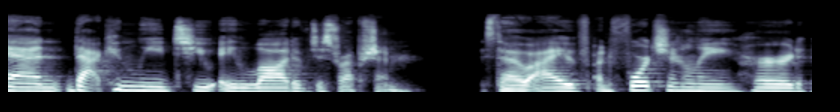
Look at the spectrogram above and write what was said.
And that can lead to a lot of disruption. So I've unfortunately heard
